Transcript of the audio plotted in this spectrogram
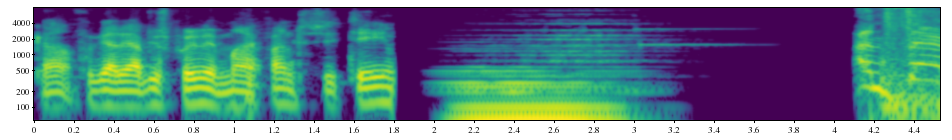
Can't forget it. I've just put him in my fantasy team. And there it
